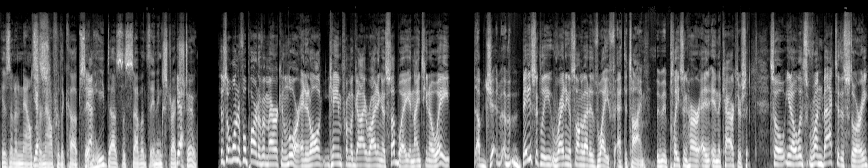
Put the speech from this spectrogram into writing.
is an announcer Yes. now for the Cubs. Yeah. And he does the seventh inning stretch Yeah. too. There's a wonderful part of American lore, and it all came from a guy riding a subway in 1908, obje- basically writing a song about his wife at the time, placing her in, in the characters. So, you know, let's run back to the story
